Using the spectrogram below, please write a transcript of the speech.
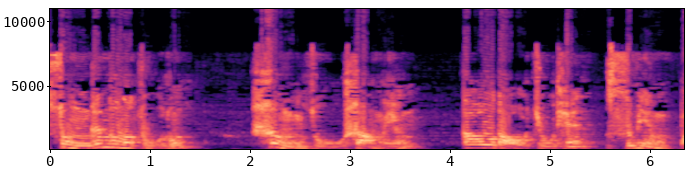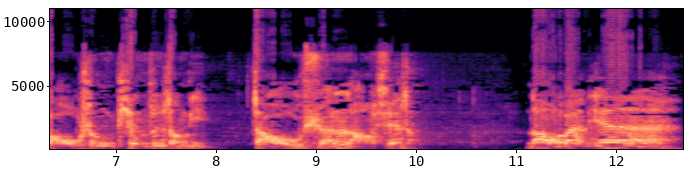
宋真宗的祖宗圣祖上灵高道九天司命保生天尊上帝赵玄朗先生，闹了半天，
